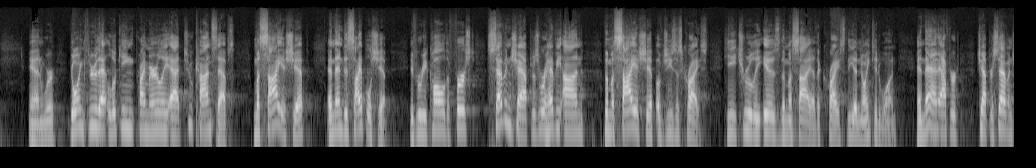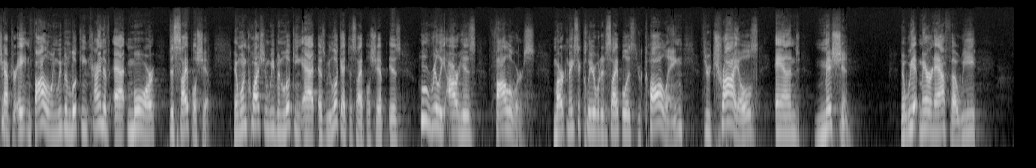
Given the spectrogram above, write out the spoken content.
And we're going through that looking primarily at two concepts messiahship and then discipleship. If you recall, the first seven chapters were heavy on the messiahship of Jesus Christ. He truly is the Messiah, the Christ, the anointed one. And then after chapter 7, chapter 8, and following, we've been looking kind of at more discipleship. And one question we've been looking at as we look at discipleship is who really are his followers? Mark makes it clear what a disciple is through calling, through trials, and mission. Now, we at Maranatha, we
